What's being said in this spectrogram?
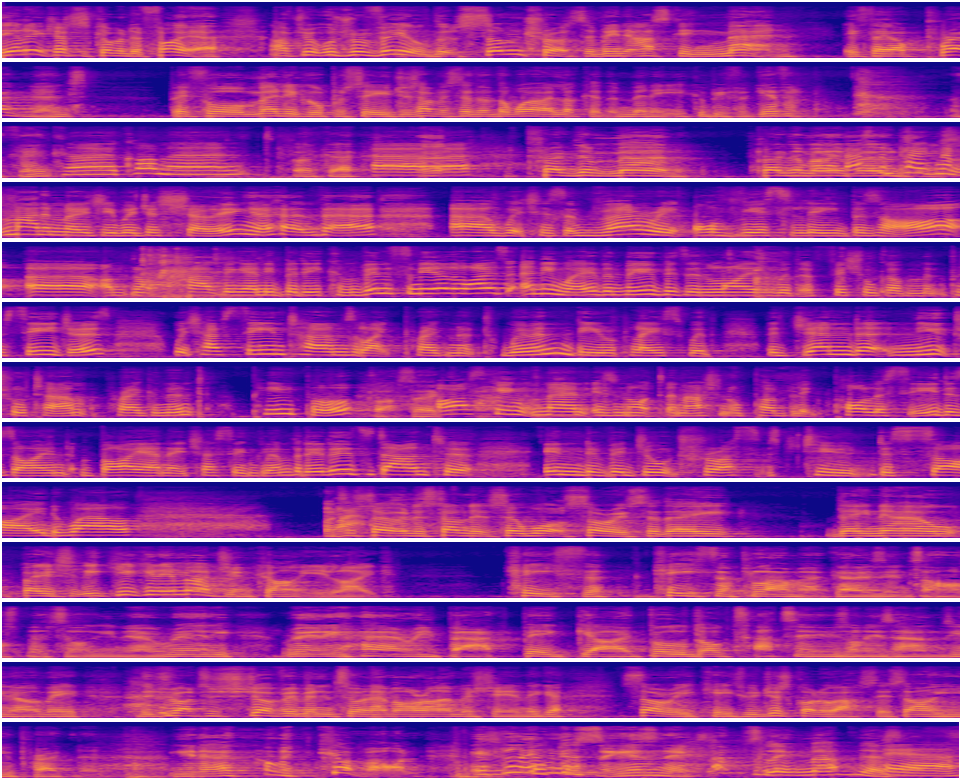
The NHS has come under fire after it was revealed that some trusts have been asking men if they are pregnant before medical procedures, having said that the way I look at the minute, you could be forgiven. I think. No comment. Okay. Uh, pregnant man. Pregnant man yeah, That's emojis. the pregnant man emoji we're just showing uh, there, uh, which is very obviously bizarre. Uh, I'm not having anybody convince me otherwise. Anyway, the move is in line with official government procedures, which have seen terms like pregnant women be replaced with the gender neutral term pregnant people. Classic. Asking men is not a national public policy designed by NHS England, but it is down to individual trusts to decide. Well, I just don't understand it. So what? Sorry. So they they now basically you can imagine, can't you? Like Keith, Keith the plumber goes into hospital. You know, really, really hairy back, big guy, bulldog tattoos on his hands. You know what I mean? They try to shove him into an MRI machine. They go, "Sorry, Keith, we've just got to ask this: Are you pregnant?" You know, I mean, come on, it's lunacy, isn't it? It's absolute madness. Yeah.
